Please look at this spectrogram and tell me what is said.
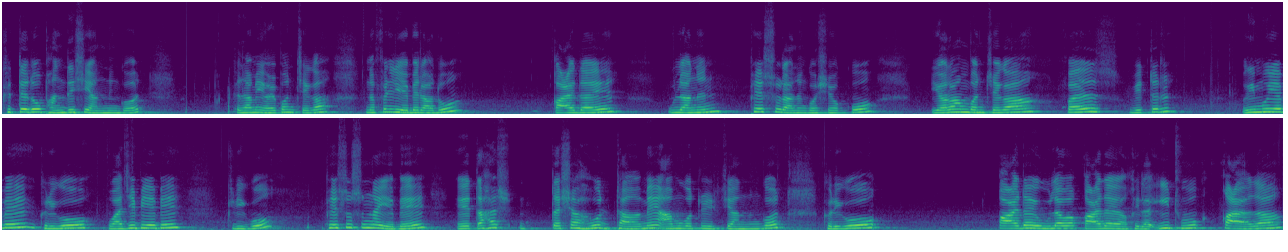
그때도 반드시 앉는 것그 다음에 열 번째가 나플 예배라도 까이다의 울라는 필수라는 것이었고 열한 번째가 파즈 위트 의무 예배 그리고 와지비 예배 그리고 필수 순나 예배에 따샤훗 다음에 아무것도 읽지 않는 것 그리고 까이다의 울라와 까이다의 아키라 이두 까이다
